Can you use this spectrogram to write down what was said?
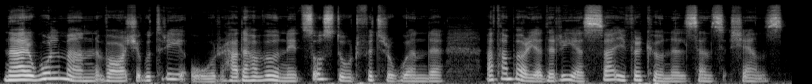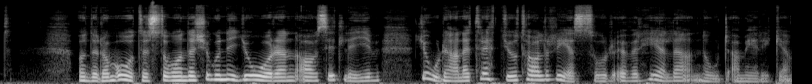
När Woolman var 23 år hade han vunnit så stort förtroende att han började resa i förkunnelsens tjänst. Under de återstående 29 åren av sitt liv gjorde han ett 30-tal resor över hela Nordamerika.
